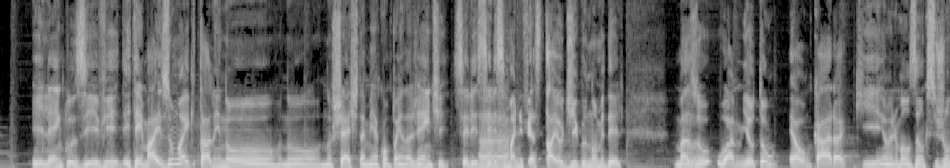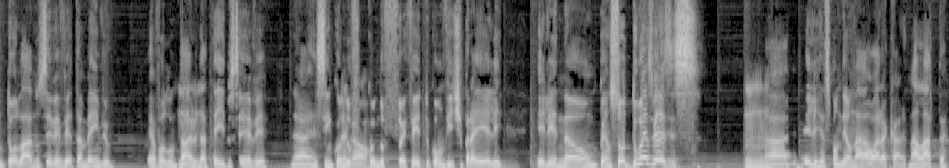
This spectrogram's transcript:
ele é inclusive, e tem mais um aí que tá ali no, no, no chat também acompanhando a gente, se ele, se ele se manifestar, eu digo o nome dele. Mas Uhum. o, o Hamilton é um cara que, é um irmãozão que se juntou lá no CVV também, viu? É voluntário Uhum. da TI do CVV. né? Assim, quando, Legal. quando foi feito o convite pra ele, ele não pensou duas vezes. Uhum. Ah, ele respondeu na hora, cara, na lata.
